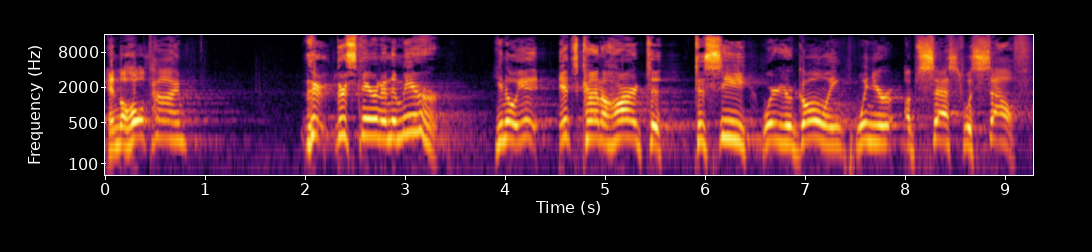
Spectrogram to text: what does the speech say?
and the whole time they're, they're staring in the mirror. You know, it, it's kind of hard to, to see where you're going when you're obsessed with self.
